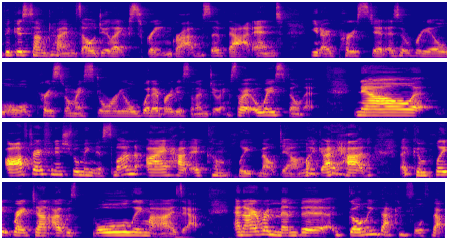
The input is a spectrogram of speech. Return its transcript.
because sometimes I'll do like screen grabs of that and, you know, post it as a reel or post it on my story or whatever it is that I'm doing. So I always film it. Now, after I finished filming this one, I had a complete meltdown. Like I had a complete breakdown. I was bawling my eyes out. And I remember going back and forth about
